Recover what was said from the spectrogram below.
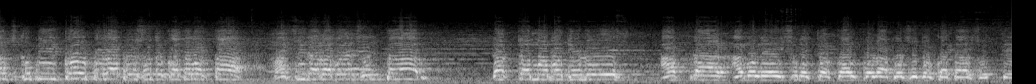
আজগুবি কল্পনা প্রসূত কথাবার্তা হাসিনারা বলে শুনতাম। ডক্টর মোহাম্মদ ইউনুস, আপনার আমলে এই সমস্ত কল্পনা প্রসূত কথা শুনতে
